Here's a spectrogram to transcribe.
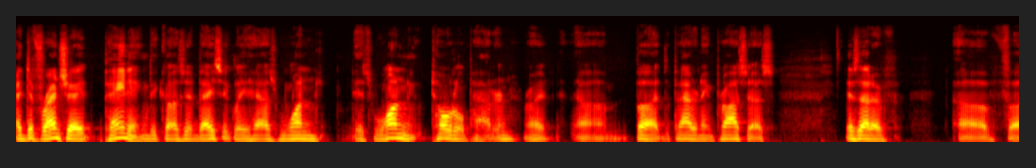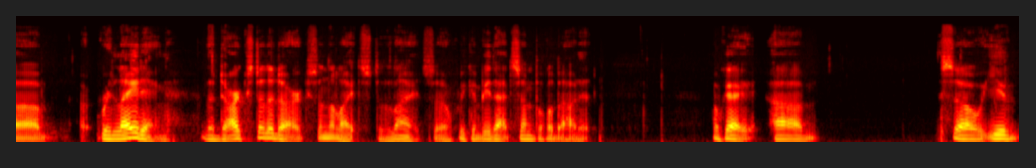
I differentiate painting because it basically has one. It's one total pattern, right? Um, but the patterning process is that of of uh, relating the darks to the darks and the lights to the lights. So we can be that simple about it. Okay. Um, so you,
